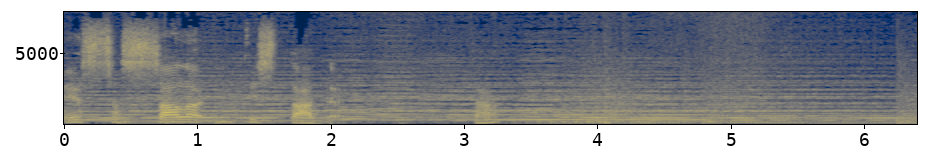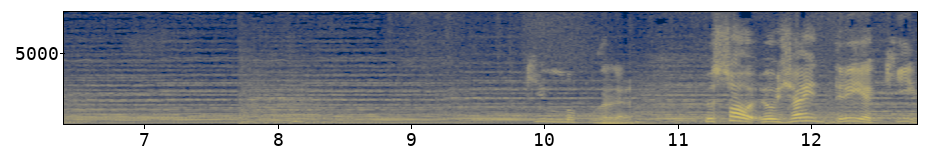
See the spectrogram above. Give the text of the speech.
essa sala infestada, tá? Que louco, galera. Pessoal, eu já entrei aqui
